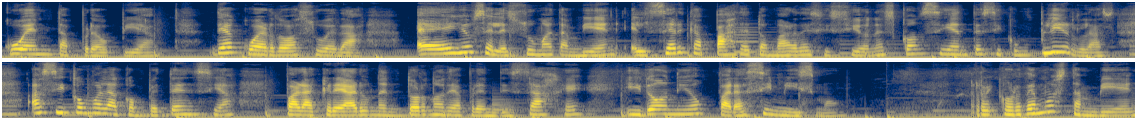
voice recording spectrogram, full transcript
cuenta propia, de acuerdo a su edad, a ello se le suma también el ser capaz de tomar decisiones conscientes y cumplirlas, así como la competencia para crear un entorno de aprendizaje idóneo para sí mismo. Recordemos también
